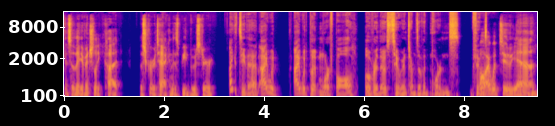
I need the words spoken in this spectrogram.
And so they eventually cut the screw attack and the speed booster. I could see that. I would I would put Morph Ball over those two in terms of importance. Oh, was- I would too. Yeah. Mhm.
